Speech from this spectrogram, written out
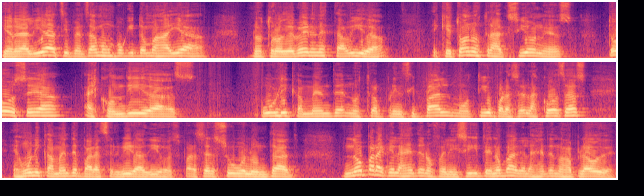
Y en realidad, si pensamos un poquito más allá, nuestro deber en esta vida es que todas nuestras acciones, todo sea a escondidas, públicamente. Nuestro principal motivo para hacer las cosas es únicamente para servir a Dios, para hacer su voluntad. No para que la gente nos felicite, no para que la gente nos aplaude.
